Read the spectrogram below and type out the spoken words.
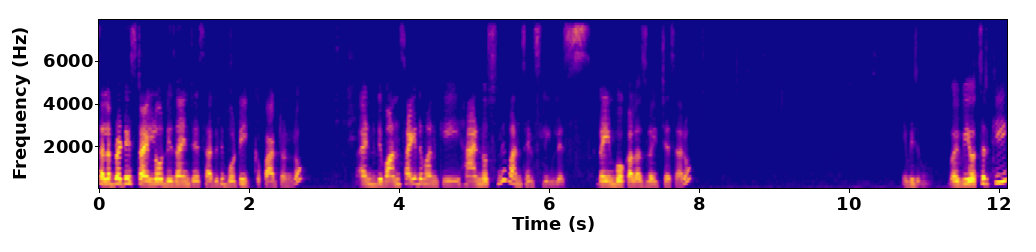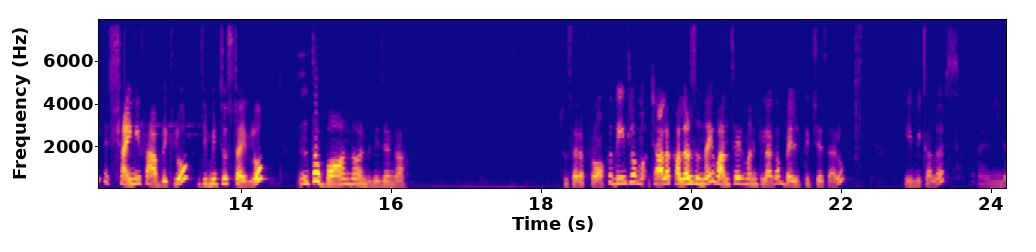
సెలబ్రిటీ స్టైల్లో డిజైన్ చేశారు ఇది బొటిక్ ప్యాటర్న్లో అండ్ ఇది వన్ సైడ్ మనకి హ్యాండ్ వస్తుంది వన్ సైడ్ స్లీవ్లెస్ రెయిన్బో కలర్స్లో ఇచ్చేశారు. ఇవి ఇవి వచ్చరికి షైనీ ఫ్యాబ్రిక్లో జిమ్మిచు స్టైల్లో ఎంత బాగుందో అండి నిజంగా. చూసారా ఫ్రాక్? దీంట్లో చాలా కలర్స్ ఉన్నాయి. వన్ సైడ్ మనకి ఇలాగా బెల్ట్ ఇచ్చేశారు. ఇవి కలర్స్ అండ్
